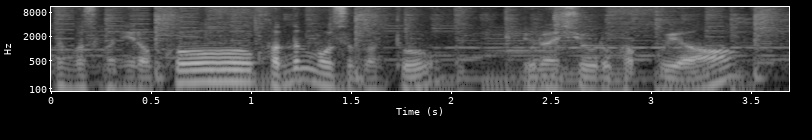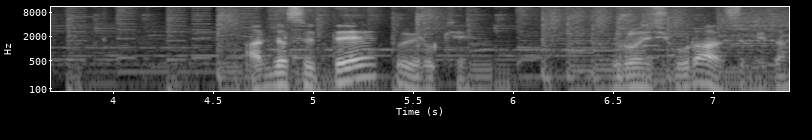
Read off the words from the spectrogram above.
뛰는 모습은 이렇고 걷는 모습은 또 이런 식으로 걷고요. 앉았을 때 또 이렇게 이런 식으로 앉습니다.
